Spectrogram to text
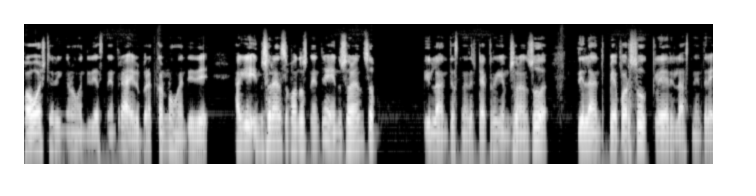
ಪವರ್ ಸ್ಟೇರಿಂಗ್ ಅನ್ನು ಹೊಂದಿದೆ, ಸ್ನೇಹಿತರೆ, ಆಯಿಲ್ ಬ್ರೇಕ್ ಅನ್ನು ಹೊಂದಿದೆ. ಹಾಗೆ ಇನ್ಶೂರೆನ್ಸ್ ಬಂದು ಸ್ನೇಹಿತರೆ ಇನ್ಶೂರೆನ್ಸ್ ಇಲ್ಲ ಅಂತ ಸ್ನೇಹಿತರೆ ಟ್ರ್ಯಾಕ್ಟರ್ಗೆ ಇನ್ಶೂರೆನ್ಸು ಇಲ್ಲ ಅಂತ ಪೇಪರ್ಸು ಕ್ಲಿಯರ್ ಇಲ್ಲ ಸ್ನೇಹಿತರೆ.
